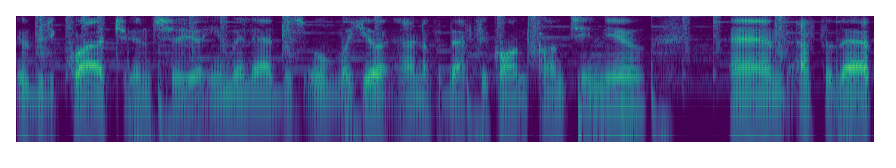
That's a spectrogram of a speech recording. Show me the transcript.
you'll be required to enter your email address over here and after that click on continue and after that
